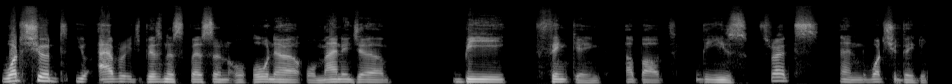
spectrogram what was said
what should your average business person or owner or manager be thinking about these threats and what should they do?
